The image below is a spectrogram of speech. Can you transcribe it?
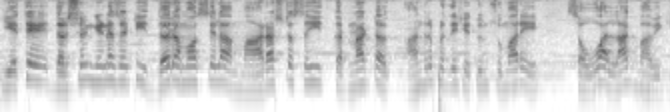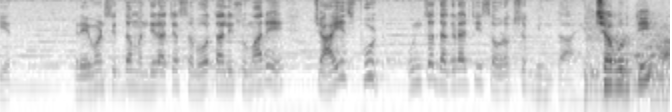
येथे दर्शन घेण्यासाठी दर अमावस्येला महाराष्ट्रासहित कर्नाटक आंध्र प्रदेश येथून सुमारे सव्वा लाख भाविक येत. रेवणसिद्ध मंदिराच्या सभोवताली सुमारे चाळीस फूट उंच दगडाची संरक्षक भिंत आहे. इच्छापूर्ती? हा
